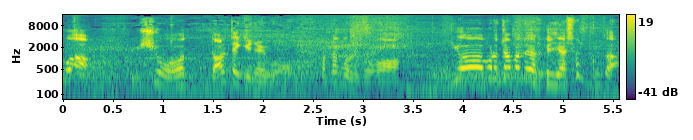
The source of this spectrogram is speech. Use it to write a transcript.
우와 쉬워 날 땡기냐 이거. 깜짝 놀라죠 이야 바로 잡아줘요. 야 샷준다.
